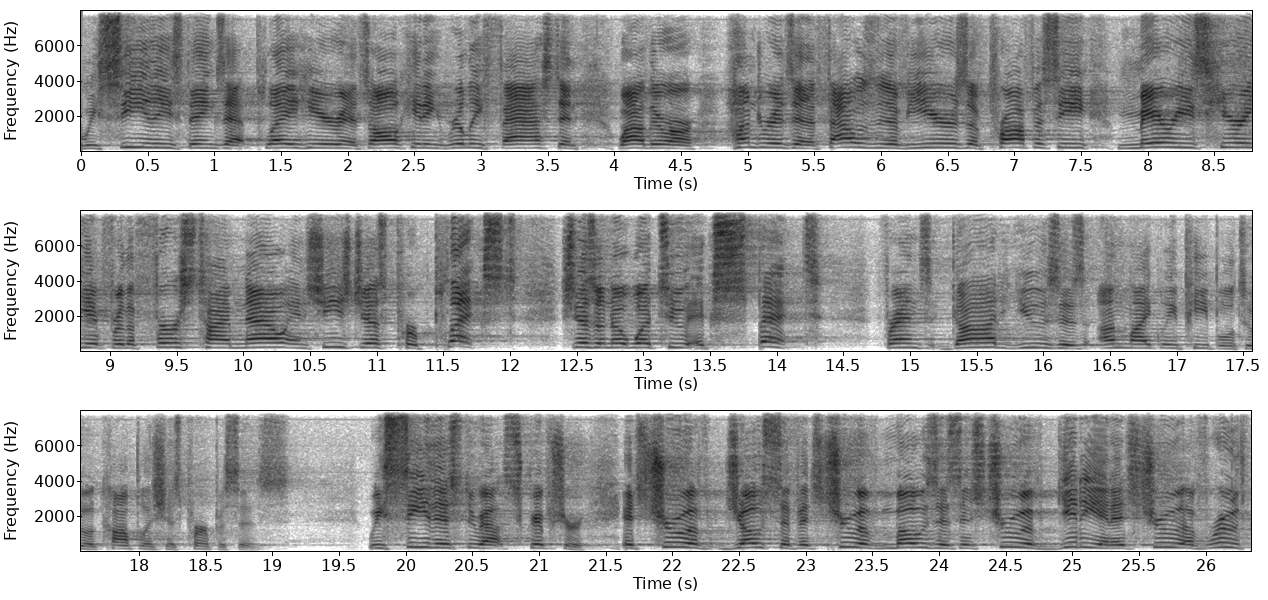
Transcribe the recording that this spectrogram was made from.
we see these things at play here, and it's all hitting really fast. And while there are hundreds and thousands of years of prophecy, Mary's hearing it for the first time now, and she's just perplexed. She doesn't know what to expect. Friends, God uses unlikely people to accomplish his purposes. We see this throughout Scripture. It's true of Joseph, it's true of Moses, it's true of Gideon, it's true of Ruth,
